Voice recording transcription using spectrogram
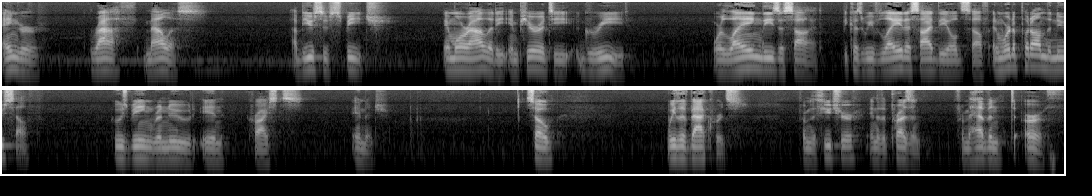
anger, wrath, malice, abusive speech, immorality, impurity, greed. We're laying these aside because we've laid aside the old self and we're to put on the new self who's being renewed in Christ's image. So we live backwards from the future into the present, from heaven to earth,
